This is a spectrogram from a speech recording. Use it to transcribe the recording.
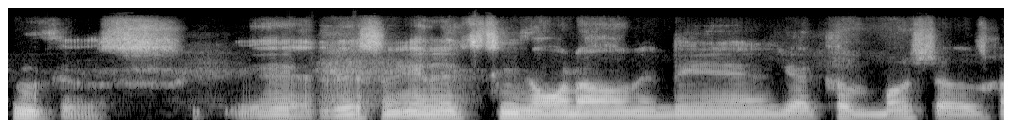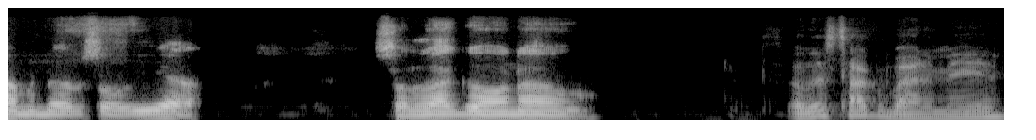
Because yeah, there's an NXT going on, and then you got a couple more shows coming up. So yeah, it's a lot going on. So let's talk about it, man.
